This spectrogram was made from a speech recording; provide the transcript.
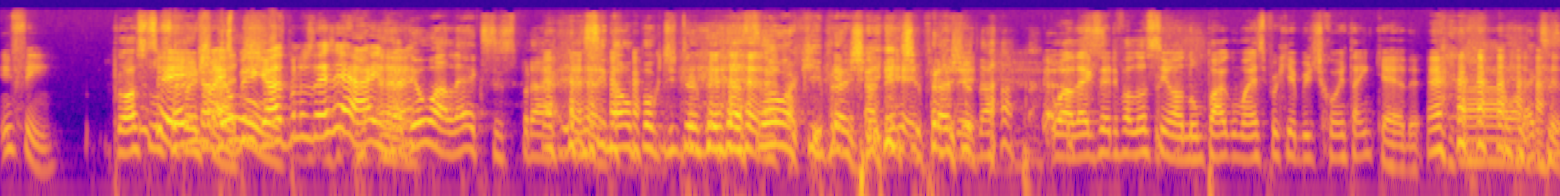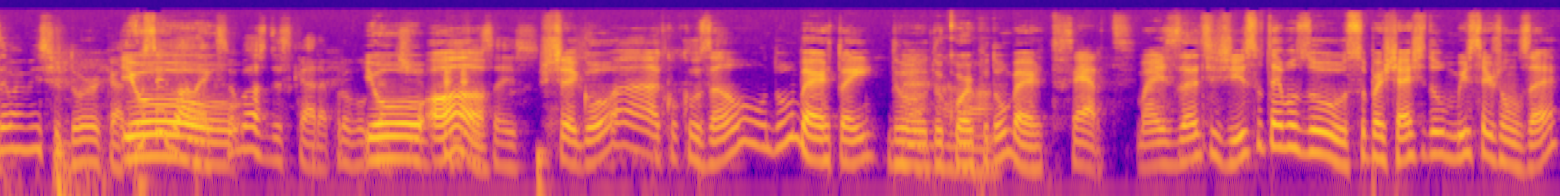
Enfim. Próximo sei, superchat. mas obrigado pelos 10 reais, né? Cadê o Alexis pra ensinar um pouco de interpretação aqui pra gente, pra ajudar? O Alex ele falou assim, ó, não pago mais porque Bitcoin tá em queda. Ah, o Alexis é um investidor, cara. E do o- Alex, eu gosto desse cara, provocativo. E o- ó. Chegou a conclusão do Humberto, hein? Do, É. do corpo Ah. do Humberto. Certo. Mas antes disso, temos o superchat do Mr. João Zé,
